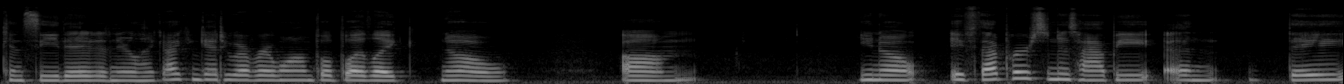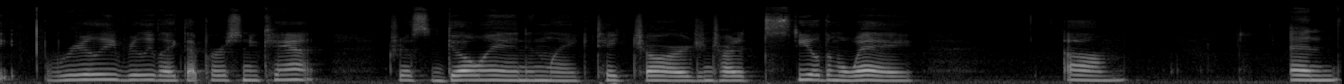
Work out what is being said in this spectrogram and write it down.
conceited and you're like, I can get whoever I want, but but like no. Um you know, if that person is happy and they really, really like that person, you can't just go in and like take charge and try to steal them away. Um, and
